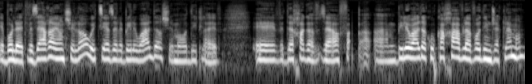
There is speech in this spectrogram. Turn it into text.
אה, בולט. וזה הרעיון שלו, הוא הציע את זה לבילי וילדר, שמאוד התלהב. אה, ודרך אגב, זה היה, בילי וילדר כל כך אהב לעבוד עם ג'ק למון,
